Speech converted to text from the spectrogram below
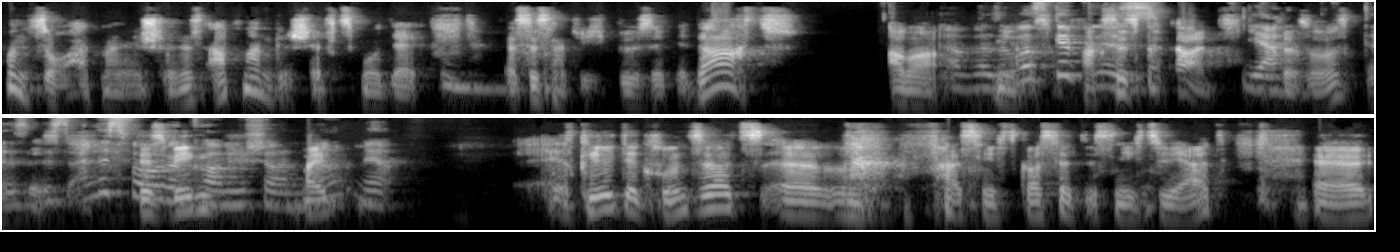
Und so hat man ein schönes Abmann-Geschäftsmodell. Mhm. Das ist natürlich böse gedacht, aber, aber sowas ja, gibt Praxis es. bekannt. Ja, das ist alles vorgekommen Deswegen, schon. Ne? Ja. Es gilt der Grundsatz, äh, was nichts kostet, ist nichts wert. Äh,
